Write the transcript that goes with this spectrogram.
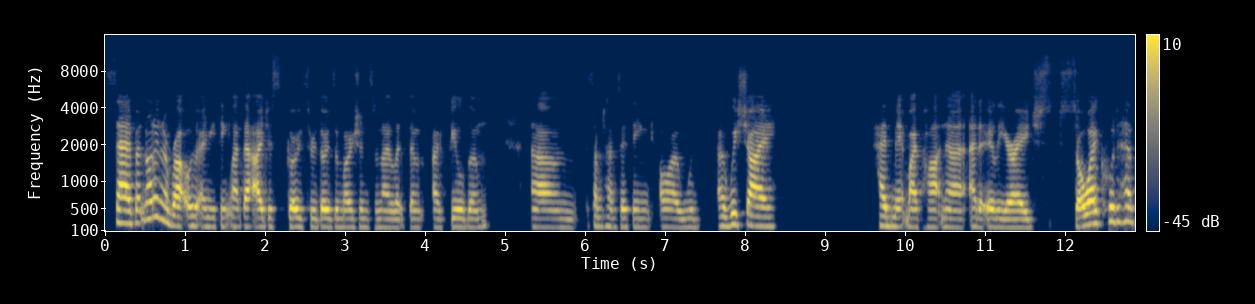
sad, but not in a rut or anything like that. I just go through those emotions and I let them, I feel them. Um, sometimes I think, oh, I would, I wish I had met my partner at an earlier age so I could have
